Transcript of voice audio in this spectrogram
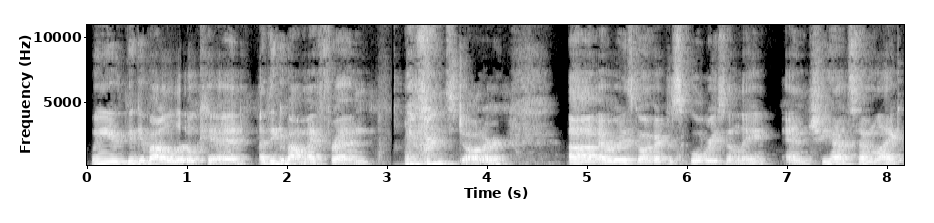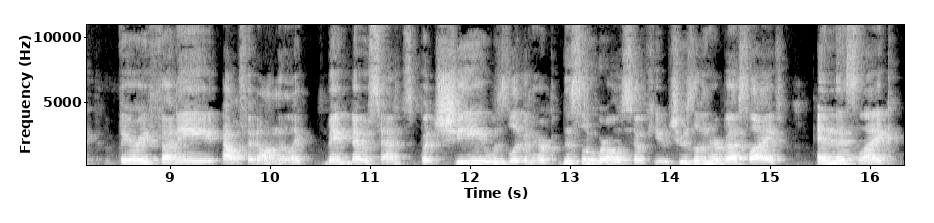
When you think about a little kid, I think about my friend, my friend's daughter. Um, everybody's going back to school recently, and she had some like very funny outfit on that like made no sense. But she was living her. This little girl is so cute. She was living her best life in this like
